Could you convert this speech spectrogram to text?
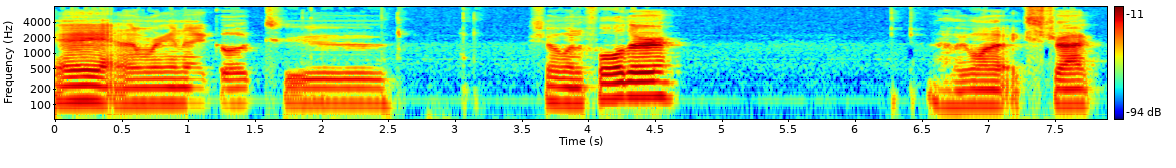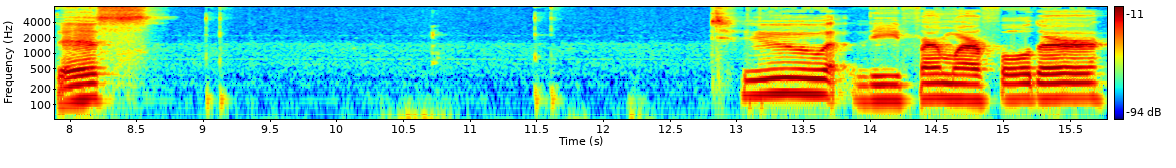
Okay, and we're gonna go to show in folder. We want to extract this to the firmware folder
